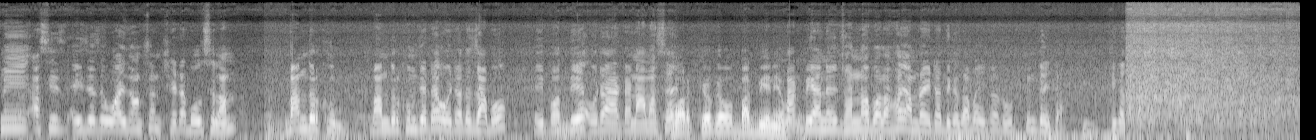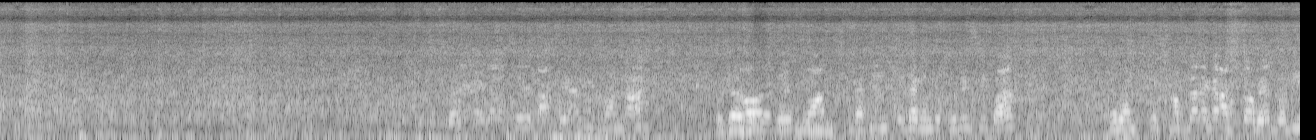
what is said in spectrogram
আমি আসি এই যে যে ওয়াই জংশন সেটা বলছিলাম। বান্দরখুম বান্দরখুম যেটা ওইটাতে যাব এই পথ দিয়ে ওটা একটা নাম আছে। আবার কেউ কেউ বাগবিয়ে বাগবিয়ানি ঝর্ণা বলা হয় আমরা এটার দিকে যাব এটা রুট কিন্তু এটা ঠিক আছে? এটা কিন্তু খুবই চিপা এবং খুব সাবধানে এখানে আসতে হবে যদি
